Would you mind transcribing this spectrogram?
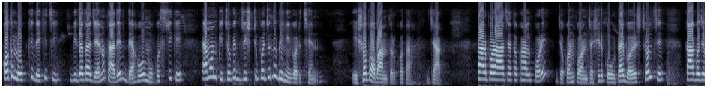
কত লোককে দেখেছি, বিধাতা যেন তাদের দেহ ও মুখশ্রীকে এমনকি চোখের দৃষ্টি পর্যন্ত ভেঙে গড়ছেন। এসব অবান্তর কথা, যাক। তারপর আজ এতকাল পরে যখন পঞ্চাশের কৌটায় বয়স চলছে, কাগজে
